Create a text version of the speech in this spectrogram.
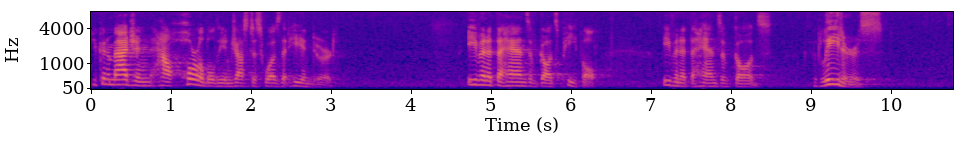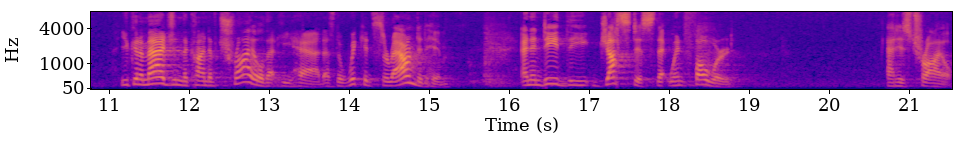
You can imagine how horrible the injustice was that he endured, even at the hands of God's people, even at the hands of God's leaders. You can imagine the kind of trial that he had as the wicked surrounded him and indeed the justice that went forward at his trial.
